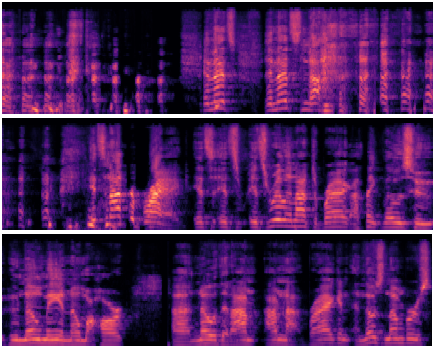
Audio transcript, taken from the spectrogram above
and that's and that's not it's not to brag it's it's it's really not to brag i think those who who know me and know my heart uh, know that i'm i'm not bragging. And those numbers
